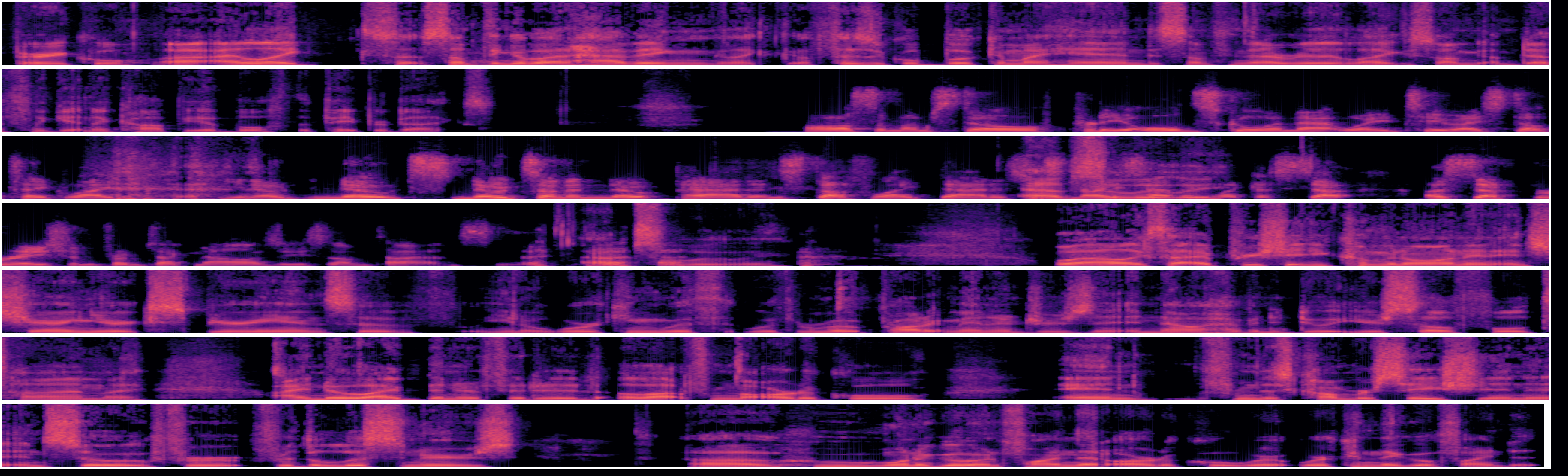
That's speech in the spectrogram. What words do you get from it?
Very cool. Uh, I like something about having like a physical book in my hand is something that I really like. So I'm, I'm definitely getting a copy of both the paperbacks. Awesome. I'm still pretty old school in that way too. I still take like, you know, notes, notes on a notepad and stuff like that. It's just Absolutely. nice having like a se- a separation from technology sometimes. Absolutely. Well, Alex, I appreciate you coming on and, sharing your experience of you know working with with remote product managers and now having to do it yourself full time. I I know I benefited a lot from the article and from this conversation. And so for for the listeners uh, who want to go and find that article, where where can they go find it?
